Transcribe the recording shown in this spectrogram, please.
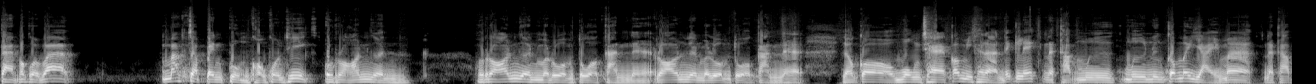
แต่ปรากฏว่ามักจะเป็นกลุ่มของคนที่ร้อนเงิน ร้อนเงินมารวมตัวกันนะร้อนเงินมารวมตัวกันนะฮะแล้วก็วงแชร์ก็มีขนาดเล็กๆนะครับ มือมือนึงก็ไม่ใหญ่มากนะครับ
